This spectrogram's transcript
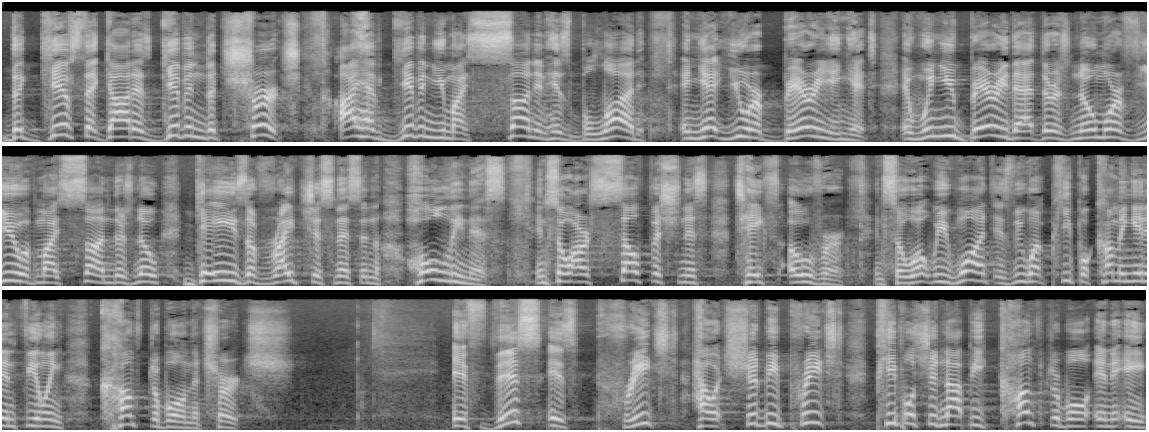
The gifts that God has given the church. I have given you my son in his blood, and yet you are burying it. And when you bury that, there is no more view of my son. There's no gaze of righteousness and holiness. And so our selfishness takes over. And so what we want is we want people coming in and feeling comfortable in the church. If this is preached how it should be preached, people should not be comfortable in a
